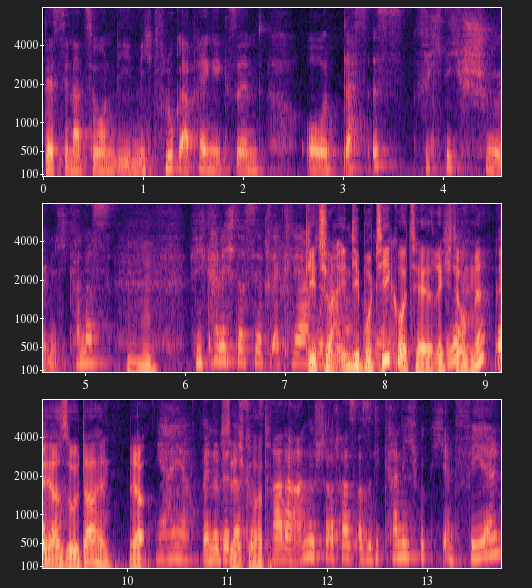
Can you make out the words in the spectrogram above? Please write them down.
Destinationen, die nicht flugabhängig sind. Und das ist richtig schön. Ich kann das, mhm. wie kann ich das jetzt erklären? Geht schon in die Boutique-Hotel-Richtung, ja, ne? Genau. Eher so dahin, ja. Ja, ja. Wenn du dir das jetzt gerade angeschaut hast, also die kann ich wirklich empfehlen.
